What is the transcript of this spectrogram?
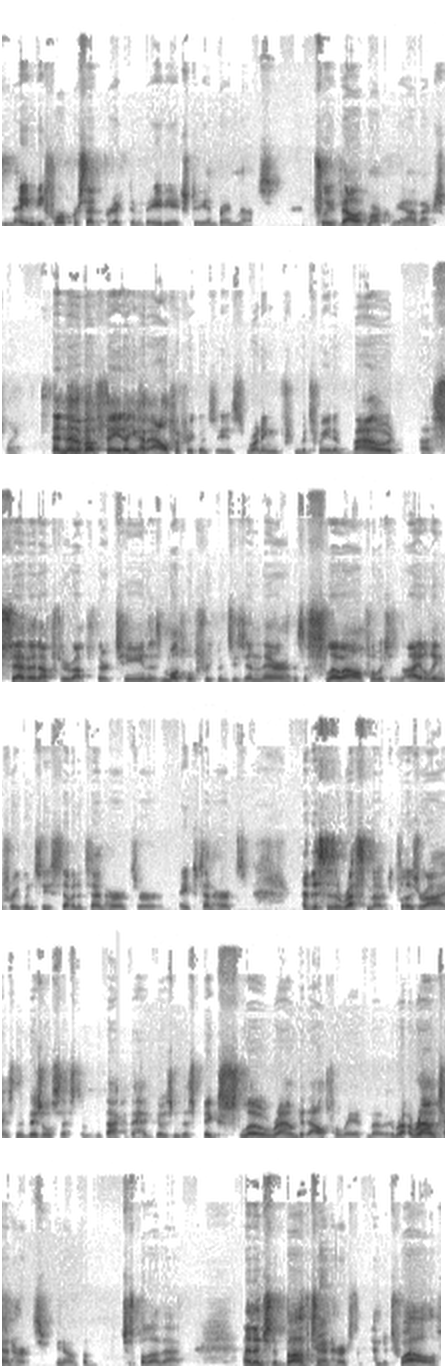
is 94% predictive of ADHD in brain maps. Truly valid marker we have, actually. And then above theta, you have alpha frequencies running from between about uh, 7 up through about 13. There's multiple frequencies in there. There's a slow alpha, which is an idling frequency, 7 to 10 hertz or 8 to 10 hertz. And this is a rest mode. You close your eyes, and the visual system, the back of the head, goes into this big, slow, rounded alpha wave mode, around 10 hertz, you know, but just below that. And then just above 10 hertz, 10 to 12,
